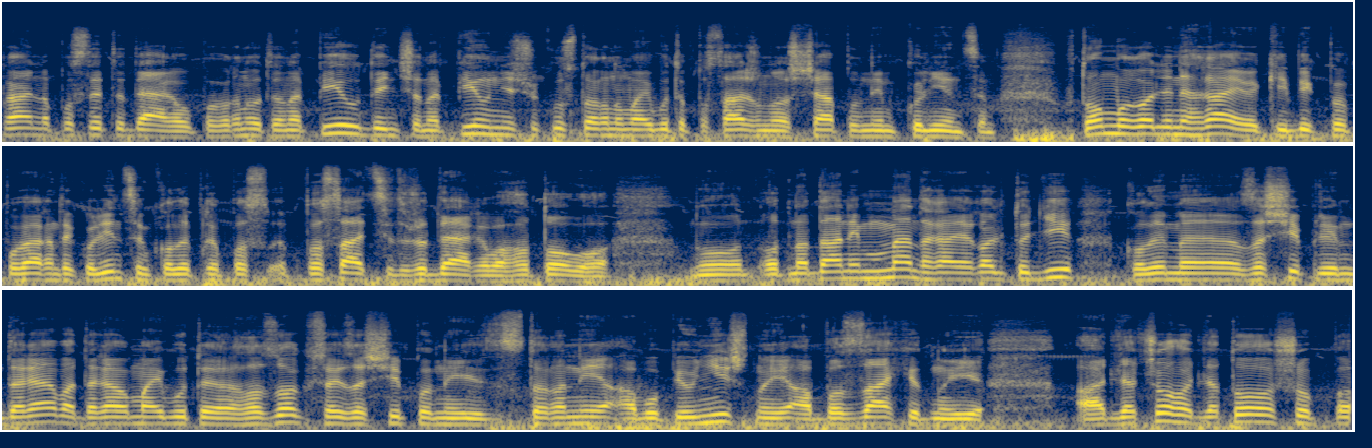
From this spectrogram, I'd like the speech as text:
правильно посити дерево, повернути на південь чи на північ, яку сторону має бути посаджено щепленим колінцем. В тому ролі не грає, який бік повернути колінцем, коли при посадці вже дерева готового. Ну, от на даний момент грає роль тоді, коли ми защіплюємо дерева. Дерева має бути глазок, все защіплений з сторони або північної, або західної. А для чого? Для того, щоб е,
